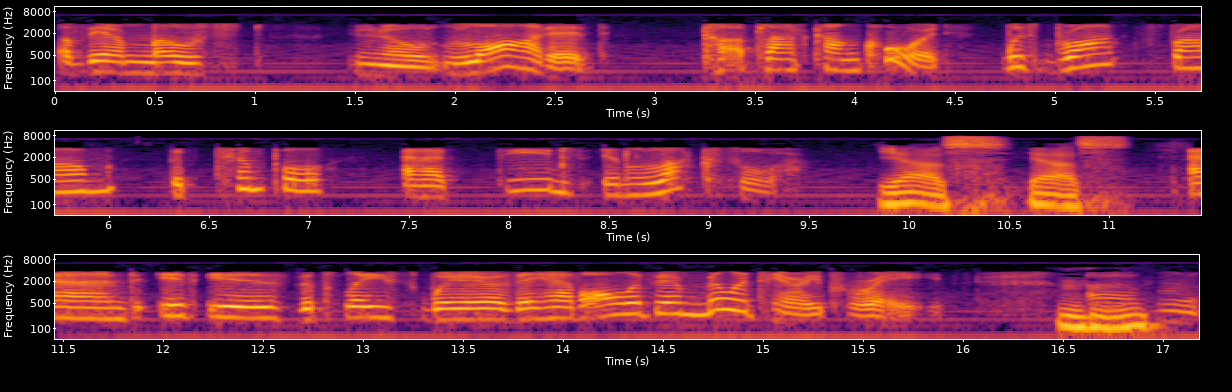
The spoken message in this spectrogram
of their most, you know, lauded Place Concorde was brought from the temple at Thebes in Luxor. Yes, yes. And it is the place where they have all of their military parades. Mm-hmm. Um,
